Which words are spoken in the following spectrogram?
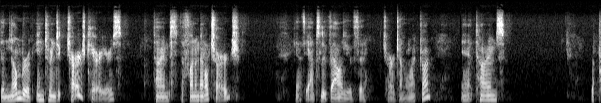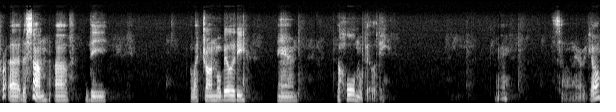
the number of intrinsic charge carriers times the fundamental charge Okay, that's the absolute value of the charge on electron, and times the, uh, the sum of the electron mobility and the hole mobility. Okay, so there we go.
